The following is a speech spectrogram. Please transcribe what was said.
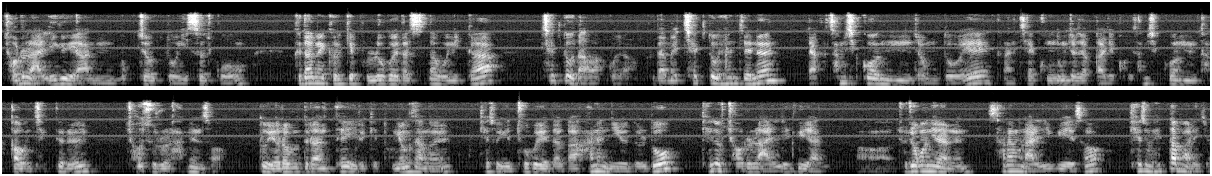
저를 알리기 위한 목적도 있었고, 그 다음에 그렇게 블로그에다 쓰다 보니까 책도 나왔고요. 그 다음에 책도 현재는 약 30권 정도의 그런 책, 공동저작까지 거의 30권 가까운 책들을 저수를 하면서 또 여러분들한테 이렇게 동영상을 계속 유튜브에다가 하는 이유들도 계속 저를 알리기 위한 조정원이라는 사람을 알리기 위해서 계속 했단 말이죠.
